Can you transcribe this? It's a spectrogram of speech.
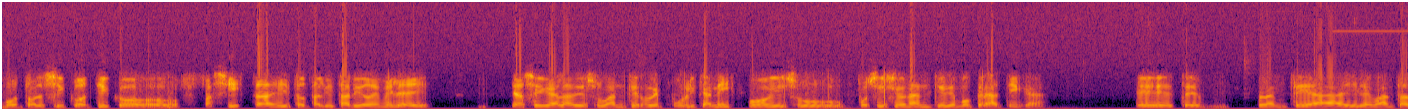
voto al psicótico, fascista y totalitario de ley que hace gala de su antirepublicanismo y su posición antidemocrática, que este, plantea y levanta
